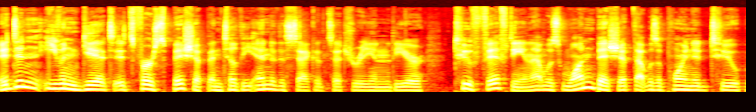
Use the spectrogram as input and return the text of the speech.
It didn't even get its first bishop until the end of the second century in the year 250, and that was one bishop that was appointed to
